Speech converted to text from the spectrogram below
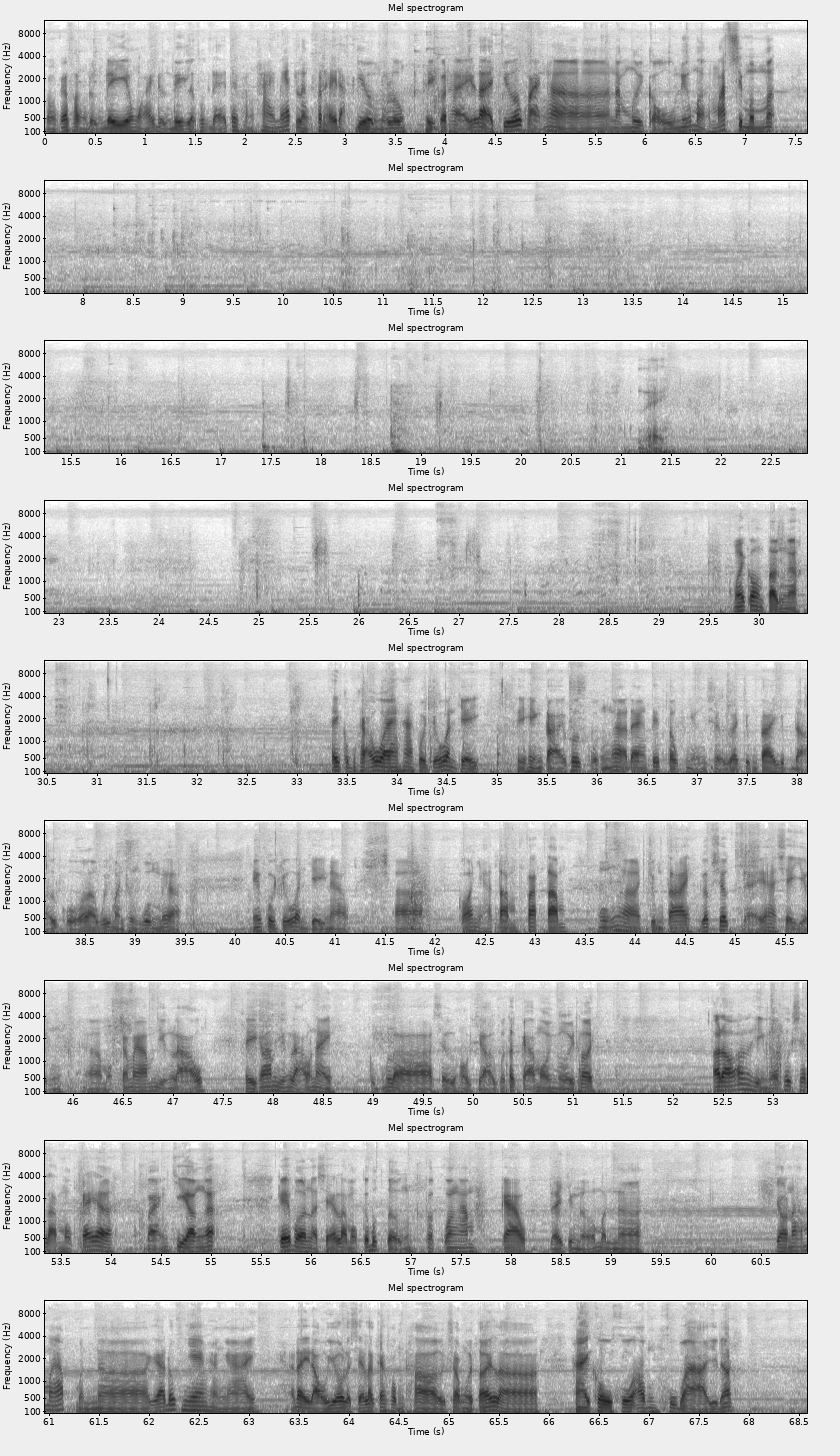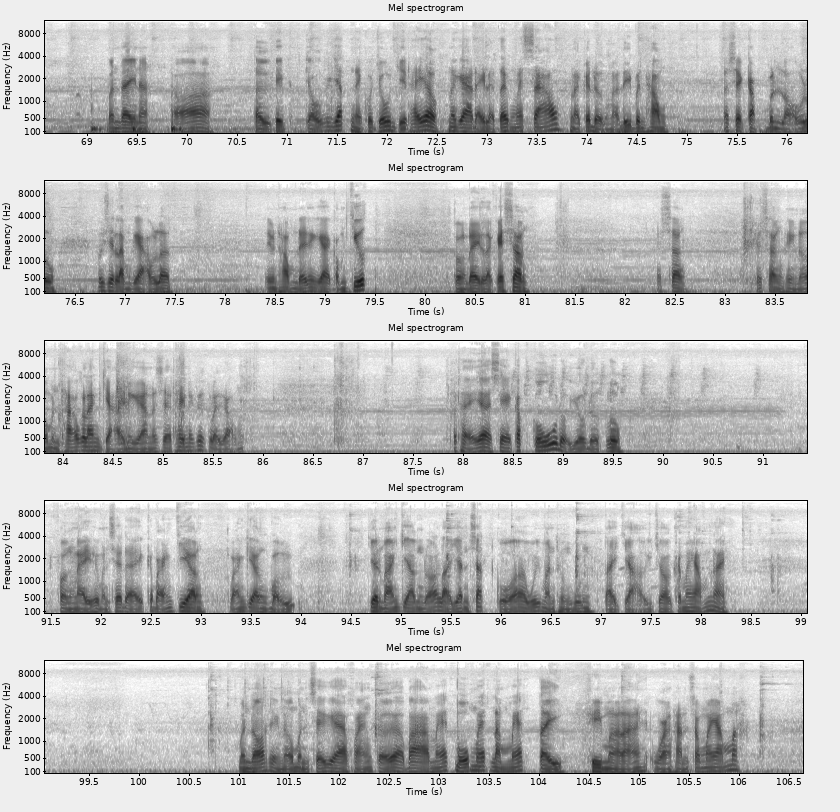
còn cái phần đường đi ở ngoài, đường đi là Phước để tới khoảng 2 mét là có thể đặt giường được luôn. Thì có thể là chứa khoảng ờ, 50 cụ nếu mà maximum á. Mới có một tuần à. Thấy cũng khả quan ha cô chú anh chị. Thì hiện tại Phước vẫn à, đang tiếp tục nhận sự à, chung tay giúp đỡ của quý mạnh thường quân đó à. nếu cô chú anh chị nào à, có nhã tâm phát tâm muốn à, chung tay góp sức để à, xây dựng à, một cái máy ấm dưỡng lão thì cái ấm dưỡng lão này cũng là sự hỗ trợ của tất cả mọi người thôi. Ở đó thì nữa Phước sẽ làm một cái à, bảng tri ân á. Kế bên là sẽ là một cái bức tượng Phật Quan Âm cao để chừng nữa mình à, cho nó ấm áp. Mình ờ, uh, ra đốt nhang hàng ngày. Ở đây đầu vô là sẽ là cái phòng thờ xong rồi tới là hai khu khu ông khu bà gì đó. Bên đây nè đó. Từ cái chỗ cái vách này cô chú anh chị thấy không? Nó ra đây là tới mét sáu là cái đường là đi bên hông. Nó sẽ cặp bên lộ luôn. Nó sẽ làm gào lên. Đi bên hông để nó ra cổng trước. Còn đây là cái sân. Cái sân. Cái sân thì nữa mình tháo cái láng chạy này ra nó sẽ thấy nó rất là rộng. Có thể ờ, xe cấp cứu đồ vô được luôn phần này thì mình sẽ để cái bản chi ân bản chi ân bự. Trên bản chi ân đó là danh sách của quý mạnh thường quân tài trợ cho cái máy ấm này. Bên đó thì nữa mình sẽ ra khoảng cỡ 3 mét 4 mét 5 mét tùy khi mà đã hoàn thành xong máy ấm á.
